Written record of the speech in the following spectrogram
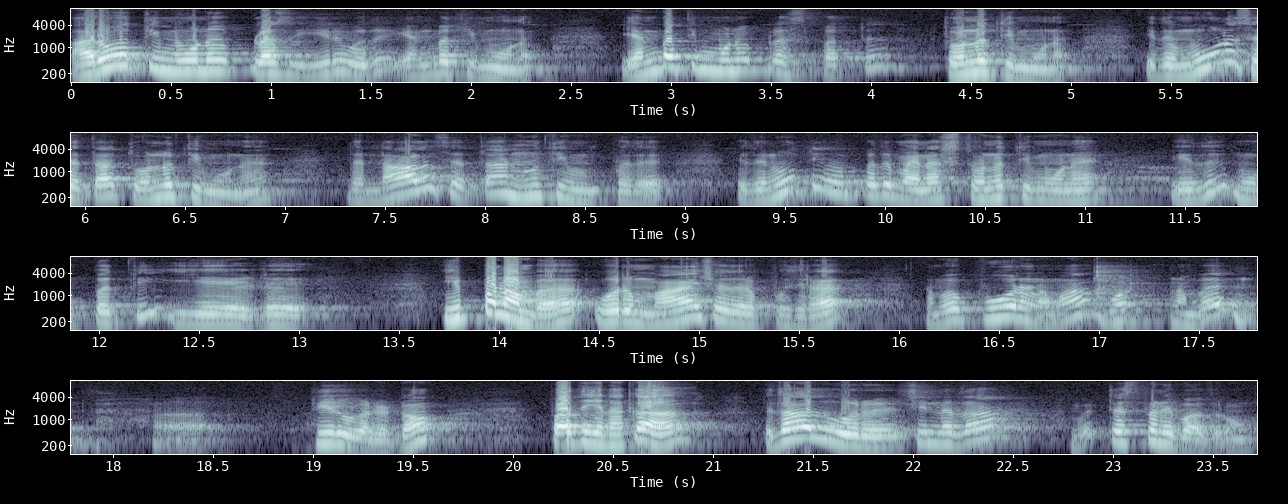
அறுபத்தி மூணு ப்ளஸ் இருபது எண்பத்தி மூணு எண்பத்தி மூணு ப்ளஸ் பத்து தொண்ணூற்றி மூணு இது மூணு சேர்த்தா தொண்ணூற்றி மூணு இந்த நாலு சேர்த்தா நூற்றி முப்பது இது நூற்றி முப்பது மைனஸ் தொண்ணூற்றி மூணு இது முப்பத்தி ஏழு. இப்போ நம்ம ஒரு மாயசதுர புதிரை நம்ம பூரணமாக நம்ம தீர்வு கண்டுட்டோம். பார்த்தீங்கன்னாக்கா ஏதாவது ஒரு சின்னதாக டெஸ்ட் பண்ணி பார்த்துருவோம்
